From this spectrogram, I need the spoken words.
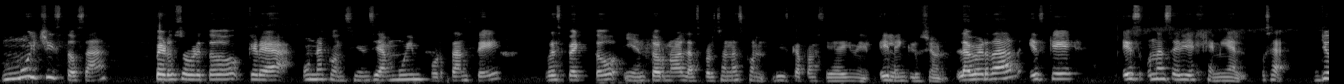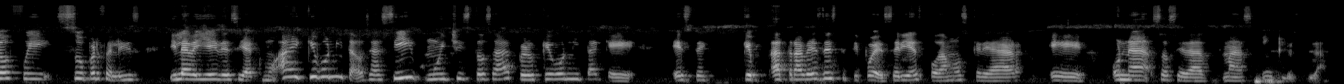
muy chistosa, pero sobre todo crea una conciencia muy importante respecto y en torno a las personas con discapacidad y la inclusión. La verdad es que es una serie genial. O sea, yo fui súper feliz y la veía y decía como, ay, qué bonita. O sea, sí, muy chistosa, pero qué bonita que, este, que a través de este tipo de series podamos crear eh, una sociedad más inclusiva.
